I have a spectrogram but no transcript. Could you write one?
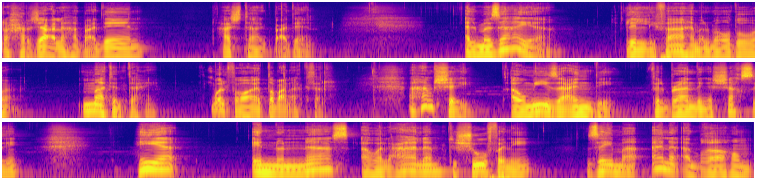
راح أرجع لها بعدين. هاشتاج بعدين. المزايا للي فاهم الموضوع ما تنتهي والفوائد طبعا أكثر. أهم شيء أو ميزة عندي في ال branding الشخصي هي إنه الناس أو العالم تشوفني زي ما أنا أبغاهم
